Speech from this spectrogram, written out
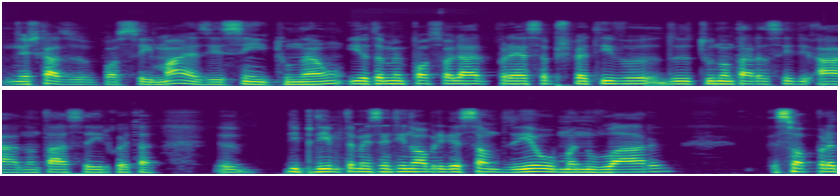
neste caso, eu posso sair mais e assim, e tu não, e eu também posso olhar para essa perspectiva de tu não estar a sair, ah, não está a sair, coitado. Eh, E podia-me também sentir na obrigação de eu me anular só para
